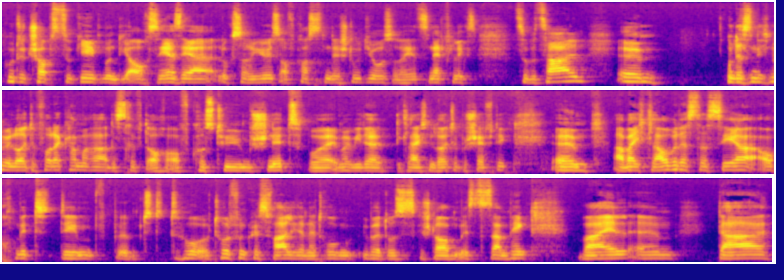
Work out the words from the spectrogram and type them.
gute Jobs zu geben und die auch sehr, sehr luxuriös auf Kosten der Studios oder jetzt Netflix zu bezahlen. Ähm, und das sind nicht nur Leute vor der Kamera, das trifft auch auf Kostüm, Schnitt, wo er immer wieder die gleichen Leute beschäftigt. Ähm, aber ich glaube, dass das sehr auch mit dem Tod von Chris Farley, der an der Drogenüberdosis gestorben ist, zusammenhängt, weil ähm, da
